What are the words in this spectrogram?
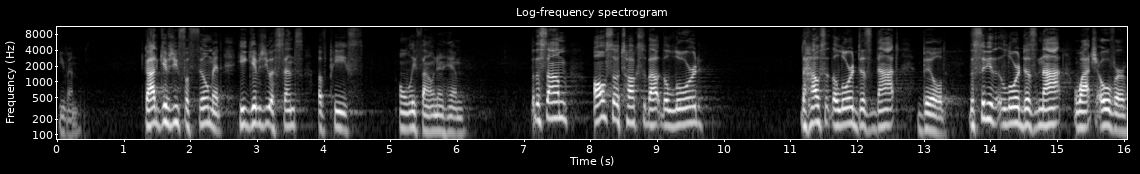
even. God gives you fulfillment, He gives you a sense of peace only found in Him. But the psalm also talks about the Lord, the house that the Lord does not build, the city that the Lord does not watch over.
